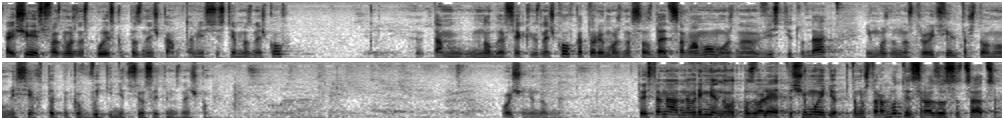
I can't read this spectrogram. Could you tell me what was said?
А еще есть возможность поиска по значкам. Там есть система значков, там много всяких значков, которые можно создать самому, можно ввести туда, и можно настроить фильтр, что он вам из всех топиков вытянет все с этим значком. Очень удобно. То есть она одновременно вот позволяет, почему идет? Потому что работает сразу ассоциация.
